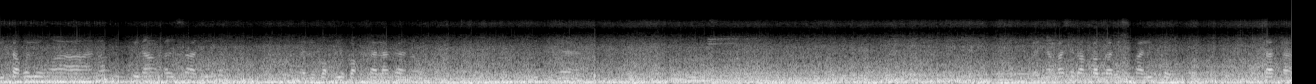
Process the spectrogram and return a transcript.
kita ko yung uh, ano yung pinangkalsado niya. Nalubak-lubak talaga no? Yeah. ganyan kasi kapag ispalto tata.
